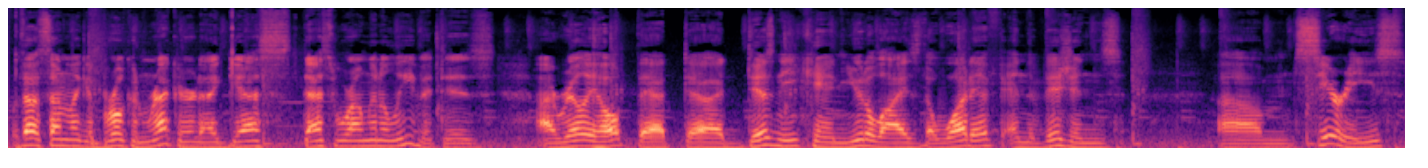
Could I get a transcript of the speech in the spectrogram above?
without sounding like a broken record, I guess that's where I'm going to leave it. Is I really hope that uh, Disney can utilize the What If and the Visions um, series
